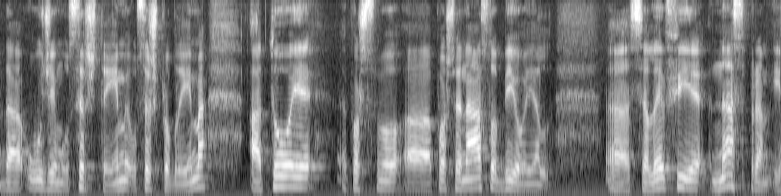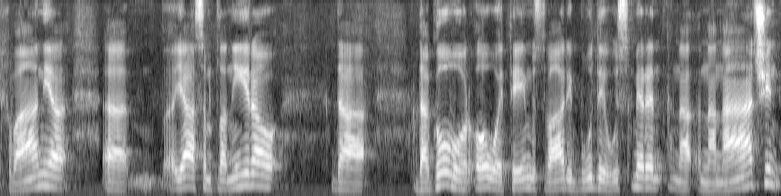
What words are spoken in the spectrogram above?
da, uđemo u srž teme, u srž problema, a to je, pošto, smo, pošto je naslov bio, jel, Selefije, naspram Ihvanija, ja sam planirao da, da govor o ovoj temi stvari bude usmjeren na, na način,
